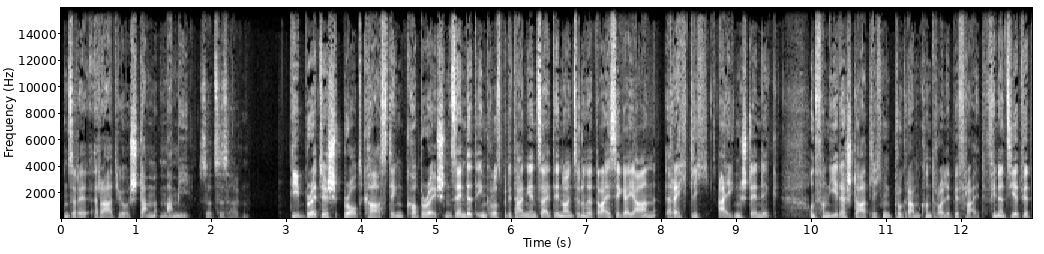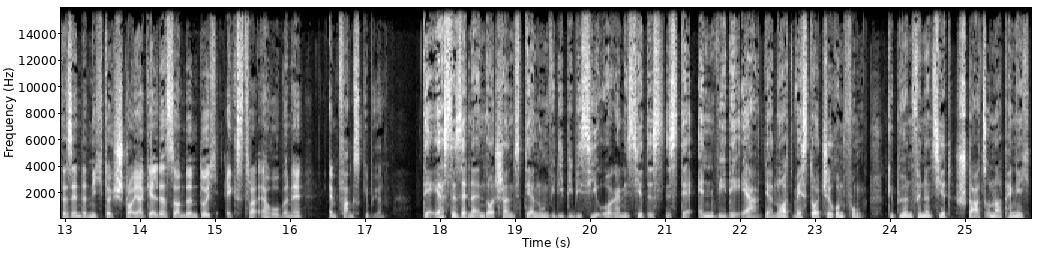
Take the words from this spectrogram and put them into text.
Unsere Radio-Stammmami sozusagen. Die British Broadcasting Corporation sendet in Großbritannien seit den 1930er Jahren rechtlich eigenständig und von jeder staatlichen Programmkontrolle befreit. Finanziert wird der Sender nicht durch Steuergelder, sondern durch extra erhobene Empfangsgebühren. Der erste Sender in Deutschland, der nun wie die BBC organisiert ist, ist der NWDR, der Nordwestdeutsche Rundfunk. Gebührenfinanziert, staatsunabhängig,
